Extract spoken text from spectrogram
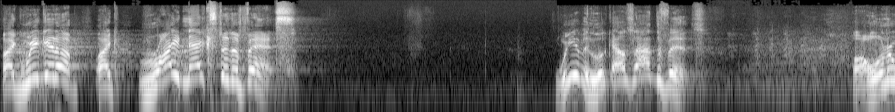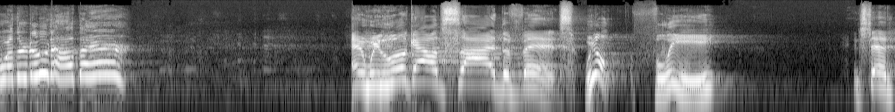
like we get up like right next to the fence we even look outside the fence. I wonder what they're doing out there. And we look outside the fence. We don't flee. Instead,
